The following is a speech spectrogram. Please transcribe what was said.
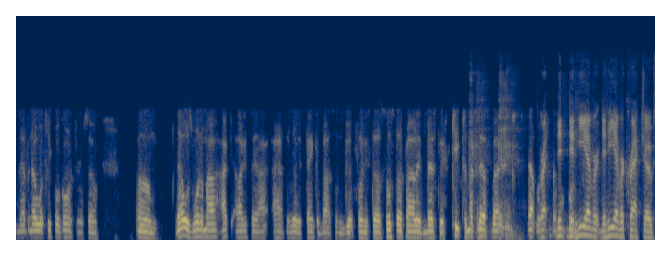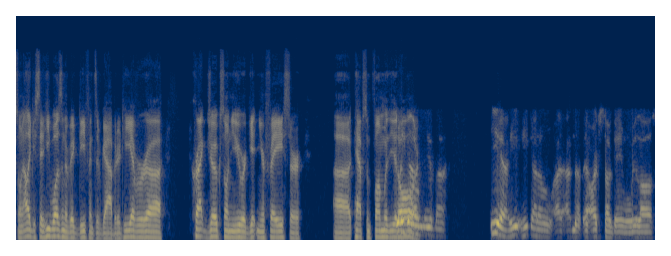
never know what people are going through. So, um, that was one of my. I, like I said, I, I, have to really think about some good, funny stuff. Some stuff probably best to keep to myself, but that was right. Did did he ever did he ever crack jokes on? Like you said, he wasn't a big defensive guy, but did he ever uh, crack jokes on you or get in your face or uh, have some fun with you at well, all? Yeah, he, he got on. I, I know that Arkansas game when we lost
